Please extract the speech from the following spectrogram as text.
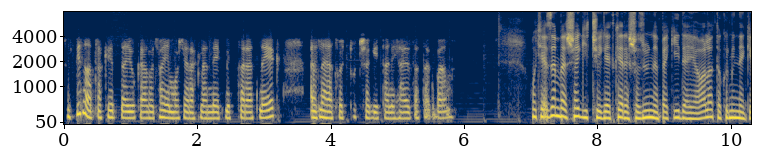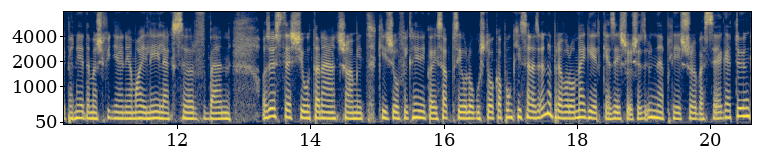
Egy pillanatra képzeljük el, hogy ha én most gyerek lennék, mit szeretnék, ez lehet, hogy tud segíteni helyzetekben. Hogyha az ember segítséget keres az ünnepek ideje alatt, akkor mindenképpen érdemes figyelni a mai lélekszörfben az összes jó tanácsra, amit Kis Zsófi klinikai szakpszichológustól kapunk, hiszen az ünnepre való megérkezésről és az ünneplésről beszélgetünk,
